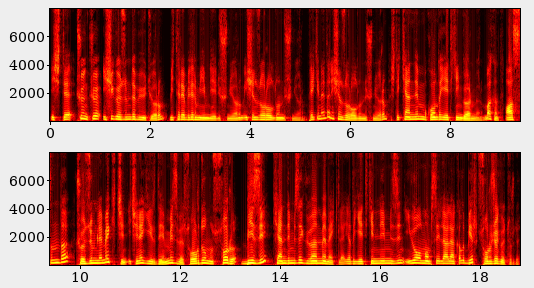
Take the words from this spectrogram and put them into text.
İşte çünkü işi gözümde büyütüyorum. Bitirebilir miyim diye düşünüyorum. İşin zor olduğunu düşünüyorum. Peki neden işin zor olduğunu düşünüyorum? İşte kendimi bu konuda yetkin görmüyorum. Bakın aslında çözümlemek için içine girdiğimiz ve sorduğumuz soru bizi kendimize güvenmemekle ya da yetkinliğimizin iyi olmamasıyla ile alakalı bir sonuca götürdü.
